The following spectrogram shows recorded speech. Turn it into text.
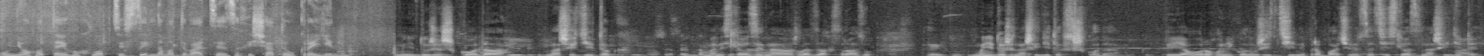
у нього та його хлопців сильна мотивація захищати Україну. Мені дуже шкода наших діток. У мене сльози на глазах зразу. Е, Мені дуже наших діток шкода. І я ворогу ніколи в житті не пробачу за ці сльози наших дітей.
